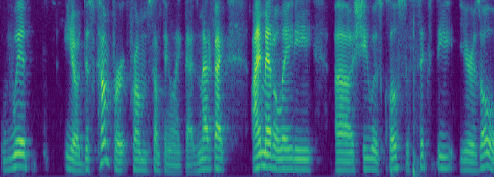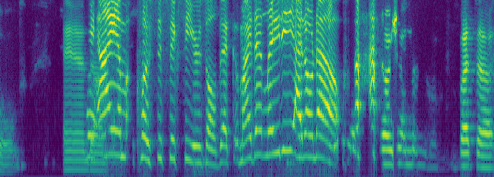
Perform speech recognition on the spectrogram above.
with you know discomfort from something like that. As a matter of fact, I met a lady. Uh, she was close to 60 years old. And um, I am close to 60 years old. Am I that lady? I don't know. no, but uh,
